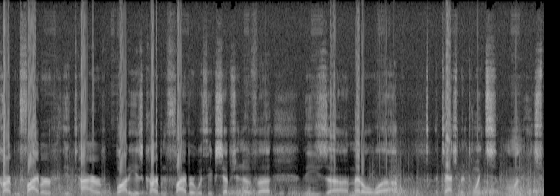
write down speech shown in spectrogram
carbon fiber. The entire body is carbon fiber with the exception of uh, these uh, metal uh, attachment points on each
